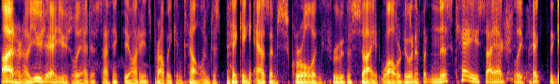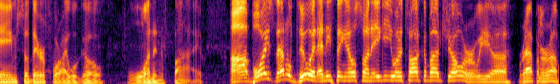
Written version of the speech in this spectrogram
I don't know. Usually, usually I just I think the audience probably can tell I'm just picking as I'm scrolling through the site while we're doing it. But in this case, I actually picked the game, so therefore I will go one and five. Uh, boys, that'll do it. Anything else on Iggy you want to talk about, Joe, or are we uh, wrapping her up?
